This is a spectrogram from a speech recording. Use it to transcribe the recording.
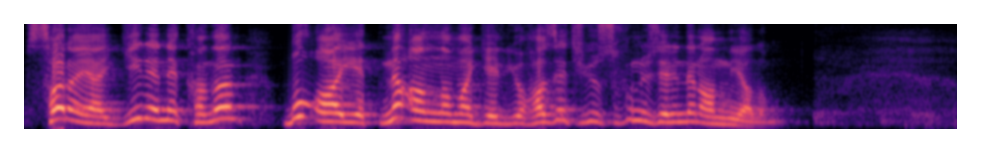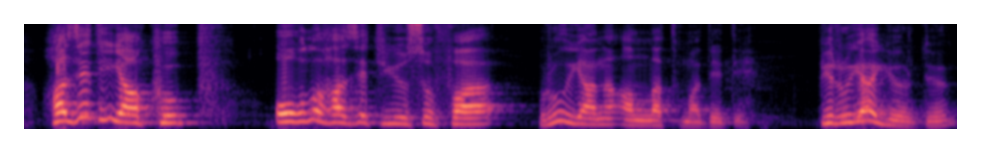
saraya girene kadar bu ayet ne anlama geliyor? Hazreti Yusuf'un üzerinden anlayalım. Hazreti Yakup oğlu Hazreti Yusuf'a rüyanı anlatma dedi. Bir rüya gördü.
